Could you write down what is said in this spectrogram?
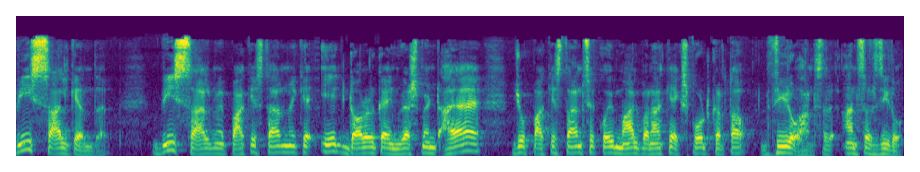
बीस साल के अंदर 20 साल में पाकिस्तान में क्या एक डॉलर का इन्वेस्टमेंट आया है जो पाकिस्तान से कोई माल बना के एक्सपोर्ट करता हो? ज़ीरो आंसर आंसर ज़ीरो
